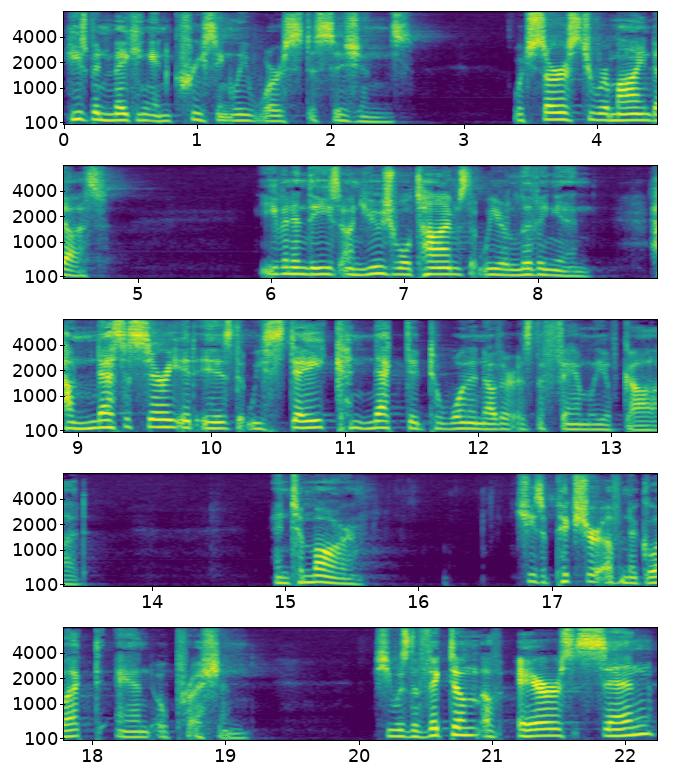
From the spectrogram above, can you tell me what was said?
he's been making increasingly worse decisions, which serves to remind us, even in these unusual times that we are living in, how necessary it is that we stay connected to one another as the family of God. And Tamar, she's a picture of neglect and oppression. She was the victim of Er's sin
